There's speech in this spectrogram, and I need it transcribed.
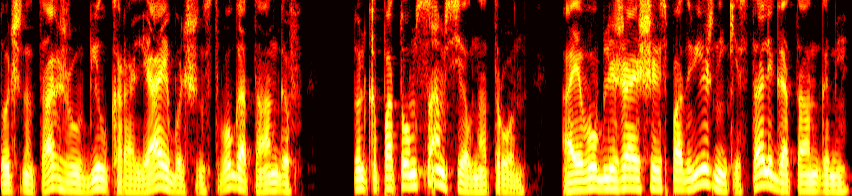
точно так же убил короля и большинство гатангов. Только потом сам сел на трон, а его ближайшие сподвижники стали гатангами.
